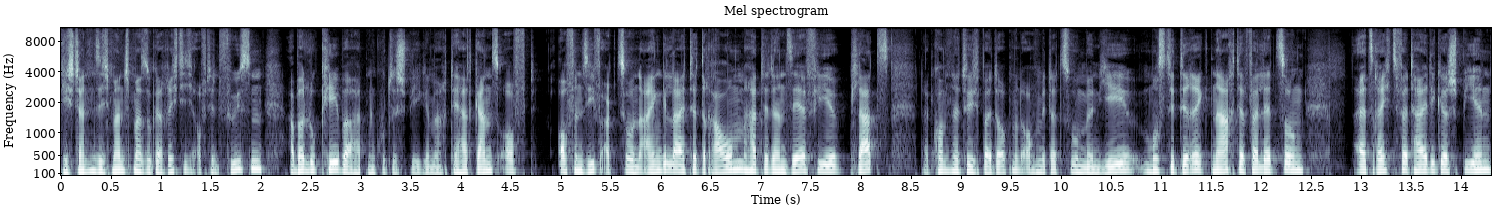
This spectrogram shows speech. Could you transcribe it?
Die standen sich manchmal sogar richtig auf den Füßen, aber Lukeba hat ein gutes Spiel gemacht. Der hat ganz oft Offensivaktionen eingeleitet. Raum hatte dann sehr viel Platz. Da kommt natürlich bei Dortmund auch mit dazu, Meunier musste direkt nach der Verletzung als Rechtsverteidiger spielen.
